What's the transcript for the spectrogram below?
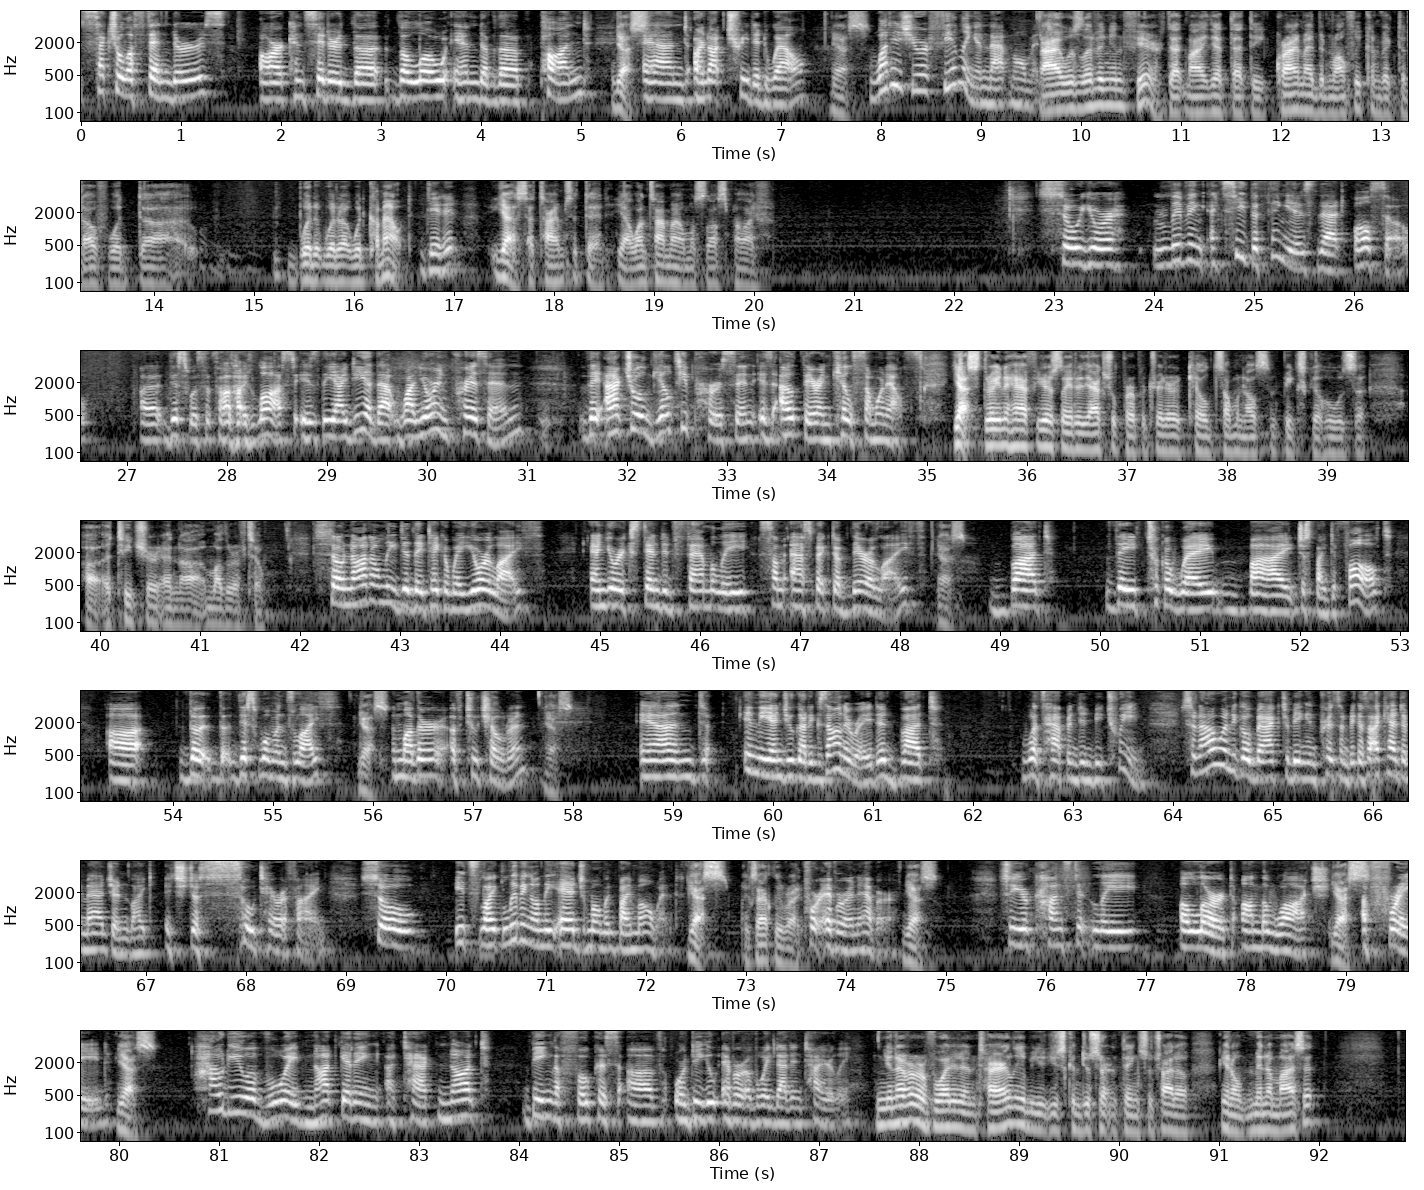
sexual offenders are considered the, the low end of the pond Yes. and are not treated well. Yes. What is your feeling in that moment? I was living in fear that my that, that the crime I'd been wrongfully convicted of would uh, would would uh, would come out. Did it? Yes, at times it did. Yeah, one time I almost lost my life. So you're living, and see, the thing is that also, uh, this was the thought I lost, is the idea that while you're in prison, the actual guilty person is out there and kills someone else. Yes, three and a half years later, the actual perpetrator killed someone else in Peekskill who was a, a a teacher and a mother of two. So not only did they take away your life and your extended family, some aspect of their life, Yes. but they took away by just by default uh, the, the this woman's life, Yes. a mother of two children, Yes. and in the end you got exonerated. But what's happened in between? So now I want to go back to being in prison because I can't imagine like it's just so terrifying. So it's like living on the edge moment by moment, Yes. Exactly right. forever and ever. Yes. So you're constantly alert, on the watch, Yes. afraid. Yes. How do you avoid not getting attacked, not being the focus of, or do you ever avoid that entirely? You never avoid it entirely, but you just can do certain things to try to, you know, minimize it.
